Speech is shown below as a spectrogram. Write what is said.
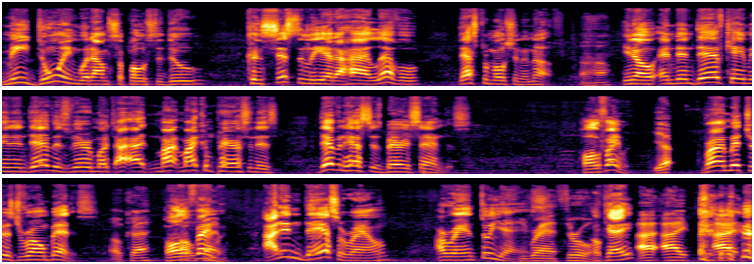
me doing what I'm supposed to do consistently at a high level, that's promotion enough. Uh-huh. You know, and then Dev came in, and Dev is very much. I, I my my comparison is Devin Hester is Barry Sanders, Hall of Famer. Yep. Brian Mitchell is Jerome Bettis, Okay. Hall, of Famer. I didn't dance around. I ran through your ass. You ran through 'em. Okay. I I I,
